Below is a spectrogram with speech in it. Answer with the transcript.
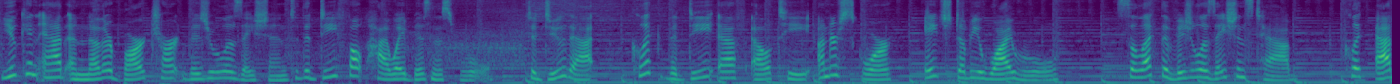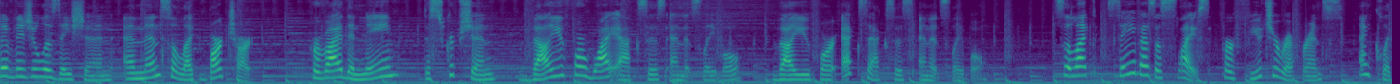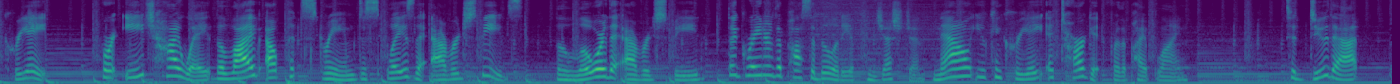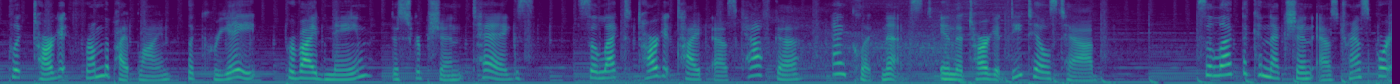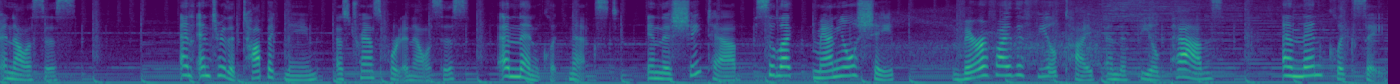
You can add another bar chart visualization to the default highway business rule. To do that, click the DFLT underscore HWY rule Select the Visualizations tab, click Add a Visualization, and then select Bar Chart. Provide the name, description, value for y-axis and its label, value for x-axis and its label. Select Save as a Slice for future reference and click Create. For each highway, the live output stream displays the average speeds. The lower the average speed, the greater the possibility of congestion. Now you can create a target for the pipeline. To do that, click Target from the pipeline, click Create, provide name, description, tags, select target type as Kafka, and click Next. In the Target Details tab, select the connection as Transport Analysis and enter the topic name as Transport Analysis, and then click Next. In the Shape tab, select Manual Shape, verify the field type and the field paths, and then click Save.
